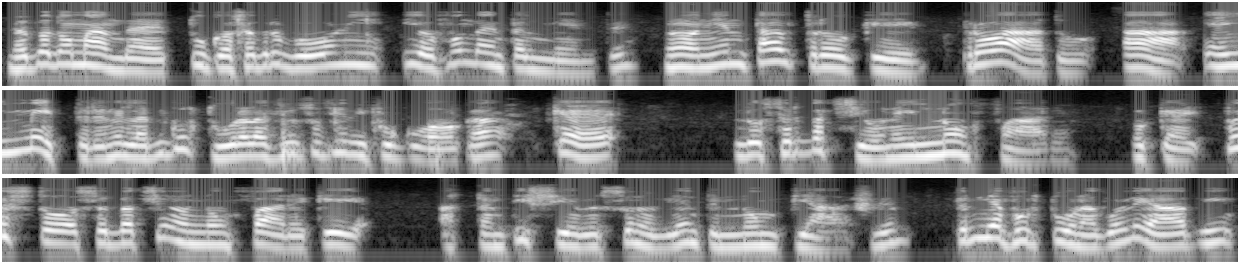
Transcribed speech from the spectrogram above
la tua domanda è tu cosa proponi? Io fondamentalmente non ho nient'altro che provato a, immettere nell'apicoltura la filosofia di Fukuoka che è l'osservazione, il non fare. Ok, questa osservazione, il non fare che a tantissime persone ovviamente non piace, per mia fortuna con le api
